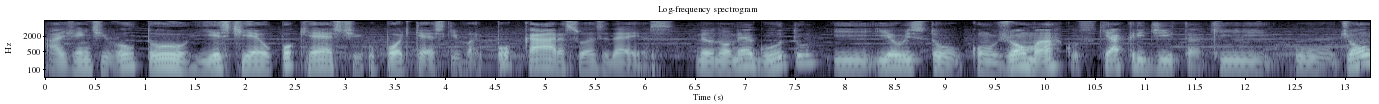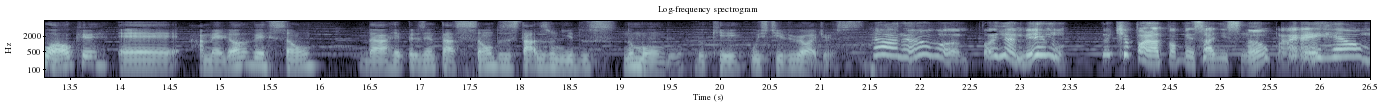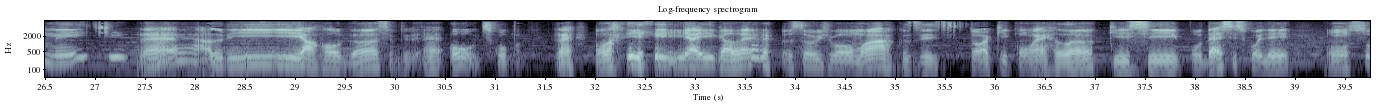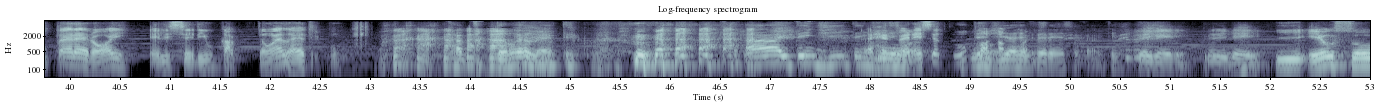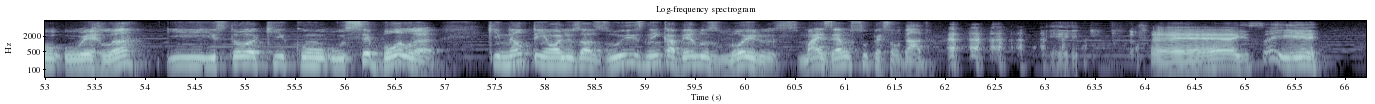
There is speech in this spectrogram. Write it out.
a gente voltou e este é o podcast, o podcast que vai pocar as suas ideias. Meu nome é Guto e, e eu estou com o João Marcos, que acredita que o John Walker é a melhor versão da representação dos Estados Unidos no mundo do que o Steve Rogers. Caramba, pois não é mesmo? Não tinha parado para pensar nisso não, mas realmente, né, ali arrogância, é, ou oh, desculpa, né? E aí, galera, eu sou o João Marcos e estou aqui com o Erlan, que se pudesse escolher um super-herói, ele seria o Capitão Elétrico. Capitão Elétrico. ah, entendi, entendi. É referência dupla. Entendi rapaz. a referência, cara. Entendi. Peguei, peguei. E eu sou o Erlan e estou aqui com o Cebola, que não tem olhos azuis nem cabelos loiros, mas é um super soldado. é, isso aí.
